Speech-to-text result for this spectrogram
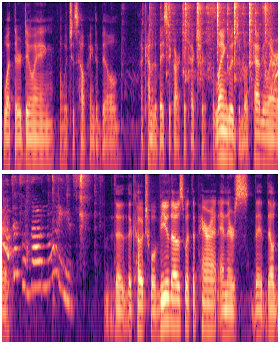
what they're doing, which is helping to build a kind of the basic architecture for language and vocabulary. Oh, that's a loud noise the the coach will view those with the parent and there's they, they'll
